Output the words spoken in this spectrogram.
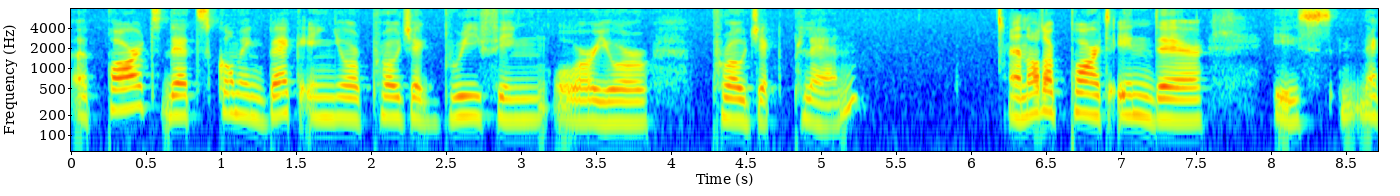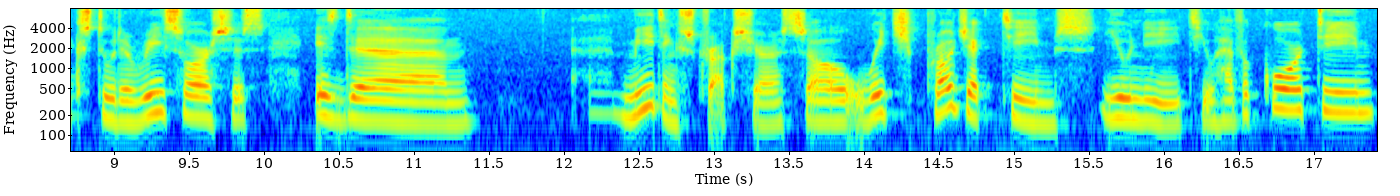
uh, part that's coming back in your project briefing or your project plan. Another part in there is next to the resources is the um, meeting structure. So, which project teams you need. You have a core team.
